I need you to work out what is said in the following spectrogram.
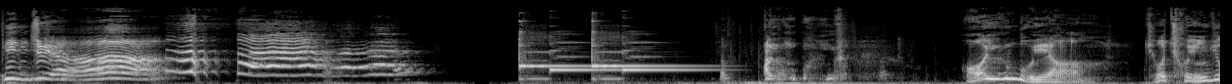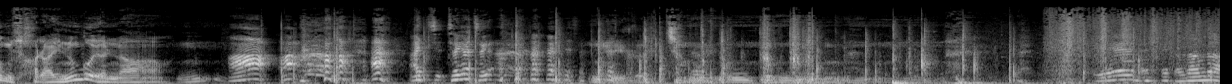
민주야. 이거, 아이고, 뭐야. 저 초인종 살아있는 거였나? 응? 아, 아, 아, 아, 제- 제가, 제가. 이거 참. 음, 예, 네, 감사합니다.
